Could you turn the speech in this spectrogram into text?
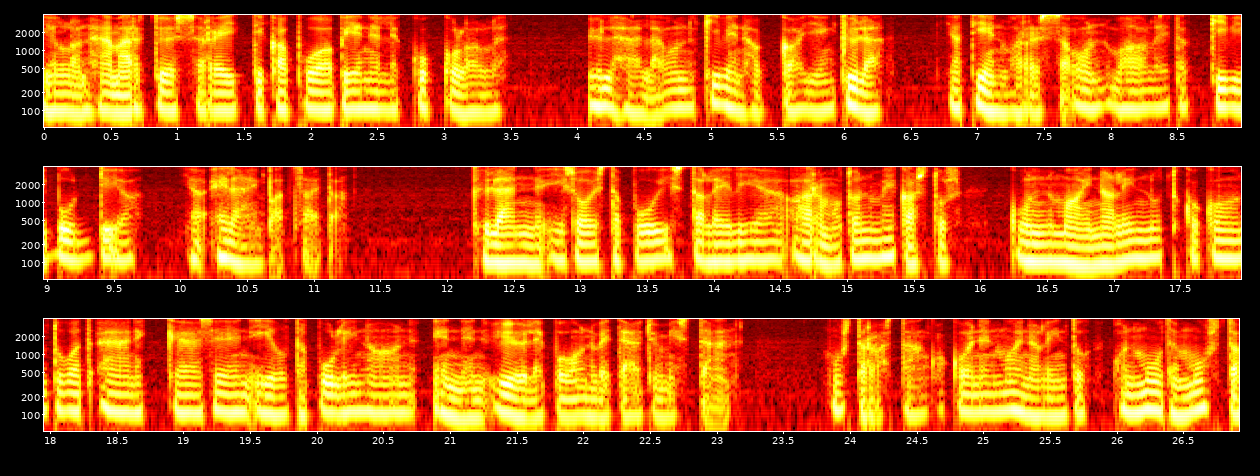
Illan hämärtyessä reitti kapua pienelle kukkulalle. Ylhäällä on kivenhakkaajien kylä ja tien varressa on vaaleita kivibuddia ja eläinpatsaita. Kylän isoista puista leviää armoton mekastus, kun mainalinnut kokoontuvat äänekkääseen iltapulinaan ennen yölepoon vetäytymistään. Mustarastaan kokoinen mainalintu on muuten musta,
